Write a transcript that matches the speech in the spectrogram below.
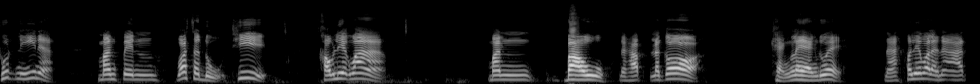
ชุดนี้เนี่ยมันเป็นวัสดุที่เขาเรียกว่ามันเบานะครับ แล้วก็ แข็งแรงด้วยนะเขาเรียกว่าอะไรนะอาร์ต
